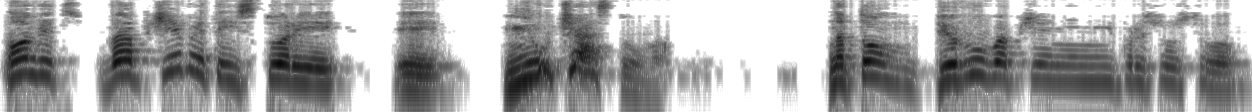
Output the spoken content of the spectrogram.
Он ведь вообще в этой истории э, не участвовал. На том Перу вообще не, присутствовал.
